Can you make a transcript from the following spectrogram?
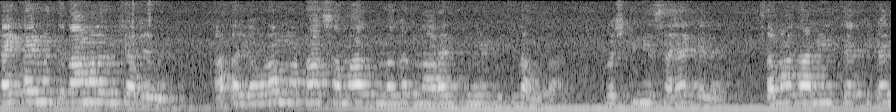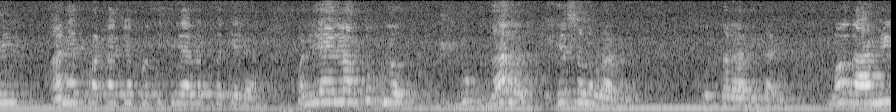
काही काही म्हणतात आम्हाला विचारलं नाही. आता एवढा मोठा समाज नगद नारायण पुण्यतिथीला होता. ट्रस्टीने सह्या केल्या. समाजाने त्या ठिकाणी अनेक प्रकारच्या प्रतिक्रिया व्यक्त केल्या. पण यायला दुखलं दुःख झालं हे समोर आले. उत्तराधिकारी. मग आम्ही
